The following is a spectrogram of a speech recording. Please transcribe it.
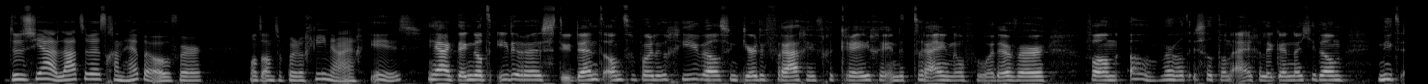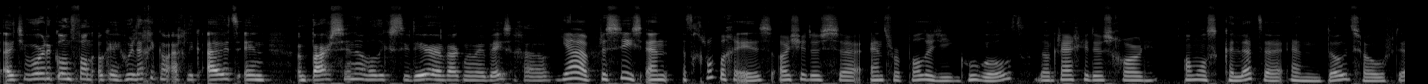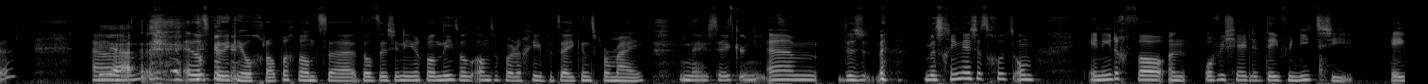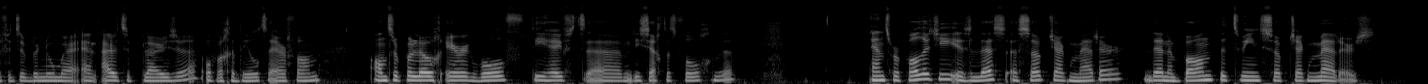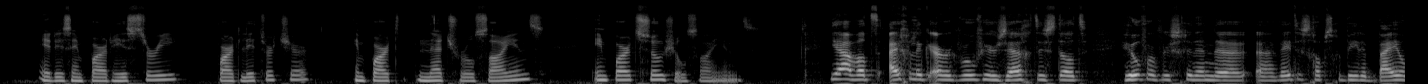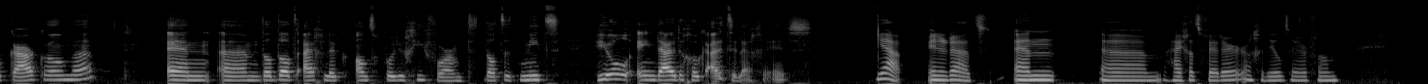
Dus ja, laten we het gaan hebben over wat antropologie nou eigenlijk is. Ja, ik denk dat iedere student antropologie wel eens een keer de vraag heeft gekregen in de trein of whatever. Van, oh, maar wat is dat dan eigenlijk? En dat je dan niet uit je woorden komt van, oké, hoe leg ik nou eigenlijk uit in een paar zinnen wat ik studeer en waar ik me mee bezig hou? Ja, precies. En het grappige is, als je dus uh, anthropology googelt, dan krijg je dus gewoon allemaal skeletten en doodshoofden ja. Ehm, en dat vind ik heel grappig, want uh, dat is in ieder geval niet wat antropologie betekent voor mij. Nee, zeker niet. Um, dus misschien is het goed om in ieder geval een officiële definitie even te benoemen en uit te pluizen, of een gedeelte ervan. Antropoloog Eric Wolf die heeft, um, die zegt het volgende. Anthropology is less a subject matter than a bond between subject matters. It is in part history, part literature, in part natural science, in part social science. Ja, wat eigenlijk Eric Wolf hier zegt, is dat heel veel verschillende uh, wetenschapsgebieden bij elkaar komen. En um, dat dat eigenlijk antropologie vormt. Dat het niet heel eenduidig ook uit te leggen is. Ja, inderdaad. En um, hij gaat verder, een gedeelte ervan.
